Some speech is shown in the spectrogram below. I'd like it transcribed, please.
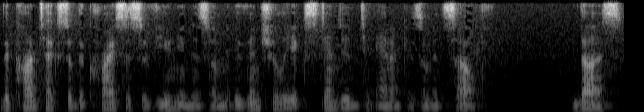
the context of the crisis of unionism eventually extended to anarchism itself. Thus,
